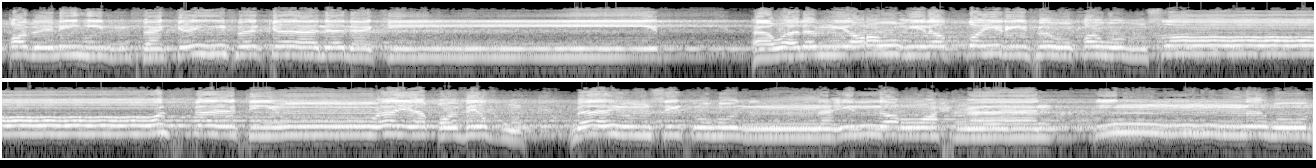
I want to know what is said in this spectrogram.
قبلهم فكيف كان نكير. أولم يروا إلى الطير فوقهم صافات ويقبضن ما يمسكهن إلا الرحمن. إنه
